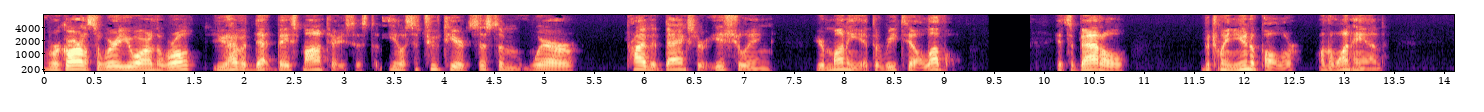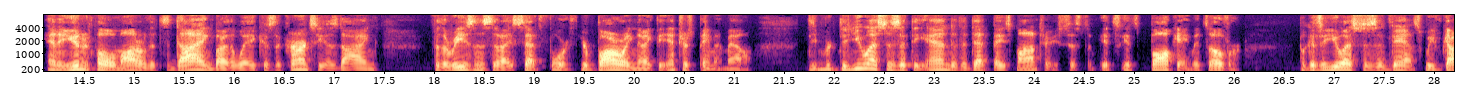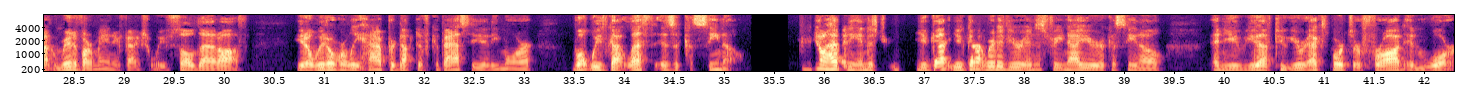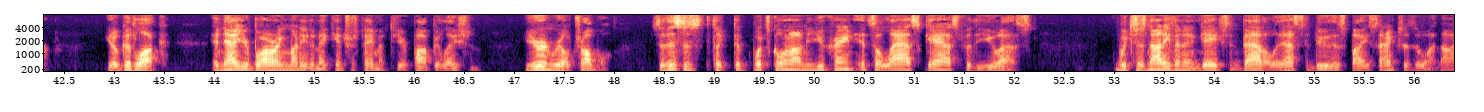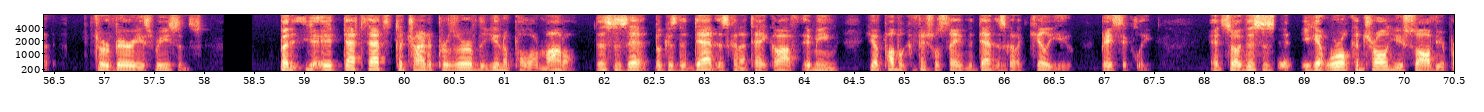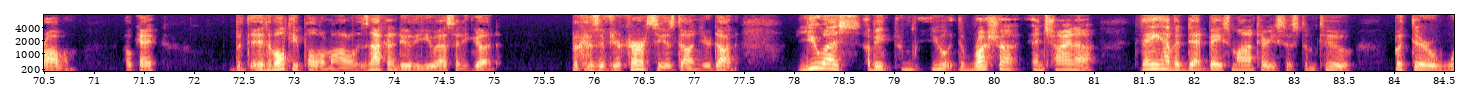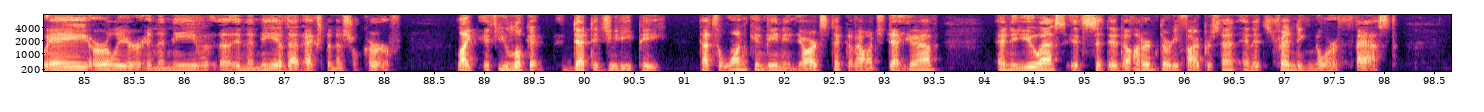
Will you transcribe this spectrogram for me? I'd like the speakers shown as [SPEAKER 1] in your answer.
[SPEAKER 1] regardless of where you are in the world, you have a debt based monetary system. You know, it's a two tiered system where private banks are issuing your money at the retail level. It's a battle between unipolar on the one hand and a unipolar model that's dying, by the way, because the currency is dying for the reasons that I set forth. You're borrowing to make the interest payment now. The, the U.S. is at the end of the debt-based monetary system. It's it's ball game. It's over because the U.S. is advanced. We've gotten rid of our manufacturing. We've sold that off. You know, we don't really have productive capacity anymore. What we've got left is a casino. You don't have any industry. You got you got rid of your industry. Now you're a casino, and you you have two. Your exports are fraud and war. You know, good luck. And now you're borrowing money to make interest payment to your population. You're in real trouble. So this is like the, what's going on in Ukraine. It's a last gasp for the U.S., which is not even engaged in battle. It has to do this by sanctions and whatnot for various reasons. But it, it, that's that's to try to preserve the unipolar model. This is it because the debt is going to take off. I mean, you have public officials saying the debt is going to kill you, basically. And so this is it. You get world control, you solve your problem. Okay. But in the multipolar model, it's not going to do the U.S. any good because if your currency is done, you're done. U.S. I mean, you, Russia and China, they have a debt-based monetary system too, but they're way earlier in the knee uh, in the knee of that exponential curve. Like if you look at debt to GDP, that's one convenient yardstick of how much debt you have. In the U.S., it's sitting at 135 percent, and it's trending north fast.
